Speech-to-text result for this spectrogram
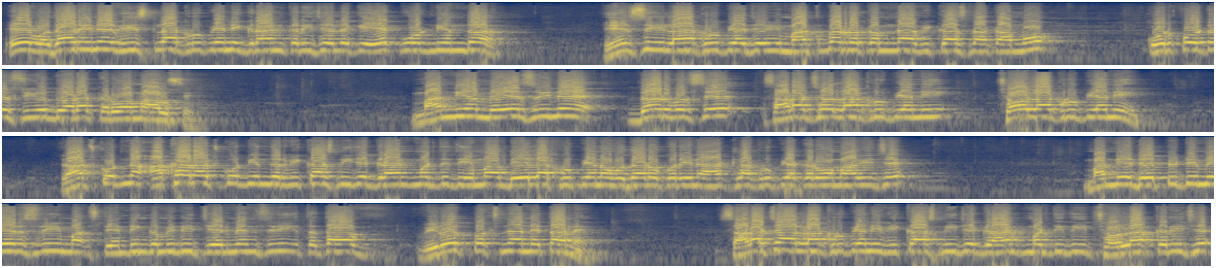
એ વધારીને વીસ લાખ રૂપિયાની ગ્રાન્ટ કરી છે. એટલે કે એક વોર્ડની અંદર એસી લાખ રૂપિયા જેવી માતબર રકમના વિકાસના કામો કોર્પોરેટરશ્રીઓ દ્વારા કરવામાં આવશે. માન્ય મેયરશ્રીને દર વર્ષે સાડા છ લાખ રૂપિયાની, છ લાખ રૂપિયાની રાજકોટના આખા રાજકોટની અંદર વિકાસની જે ગ્રાન્ટ મળતી હતી, એમાં બે લાખ રૂપિયાનો વધારો કરીને આઠ લાખ રૂપિયા કરવામાં આવી છે. માન્ય deputy mayor Shri standing committee chairman Shri તથા વિરોધ પક્ષના નેતાને સાડા ચાર લાખ રૂપિયાની વિકાસની જે ગ્રાન્ટ મળતી હતી, છ લાખ કરી છે.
